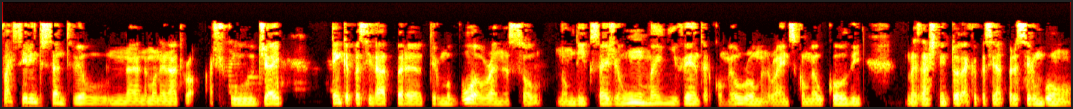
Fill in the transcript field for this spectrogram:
vai ser interessante vê-lo na, na Monday Night Raw. Acho que o Jay tem capacidade para ter uma boa run a solo. Não digo que seja um main eventer como é o Roman Reigns, como é o Cody, mas acho que tem toda a capacidade para ser um bom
